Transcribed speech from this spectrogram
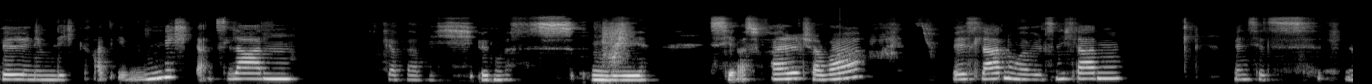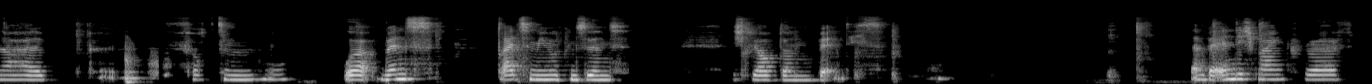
will nämlich gerade eben nicht ganz laden. Ich glaube, da habe ich irgendwas, irgendwie ist hier was falsch, aber will es laden oder will es nicht laden? Wenn es jetzt innerhalb 14 oder wenn es 13 Minuten sind, ich glaube, dann beende ich's. Dann beende ich Minecraft.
